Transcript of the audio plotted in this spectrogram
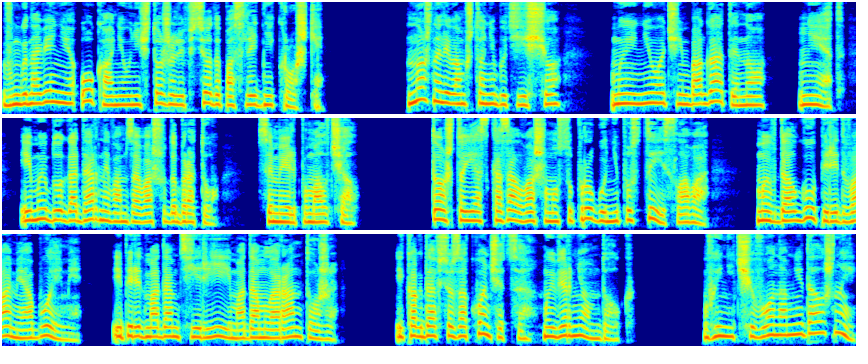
В мгновение ока они уничтожили все до последней крошки. «Нужно ли вам что-нибудь еще? Мы не очень богаты, но...» «Нет, и мы благодарны вам за вашу доброту», — Самюэль помолчал. «То, что я сказал вашему супругу, не пустые слова. Мы в долгу перед вами обоими, и перед мадам Тьерри, и мадам Лоран тоже и когда все закончится, мы вернем долг. Вы ничего нам не должны.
